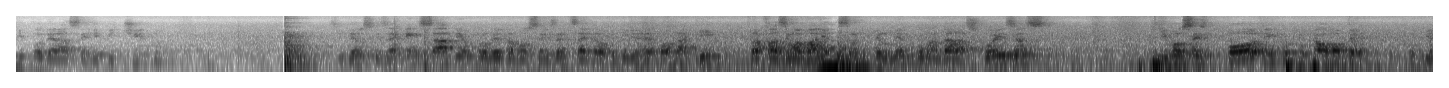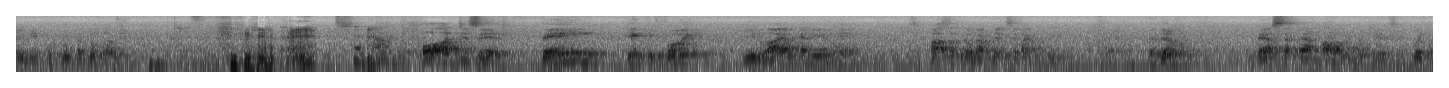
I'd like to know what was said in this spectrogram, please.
que poderá ser repetido. Deus quiser, quem sabe eu prometo a vocês, antes de sair da ouvidoria, retornar aqui para fazer uma avaliação de pelo menos comandar as coisas E vocês podem cutucar o Roberto, porque ele me cutuca duplamente. Pode dizer, tem quem que foi e lá eu quero ir amanhã. Você passa no meu gabinete, você vai comigo. Entendeu? Essa é a palavra que eu queria dizer. Pois não.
